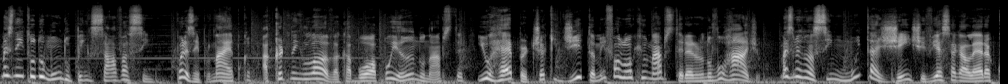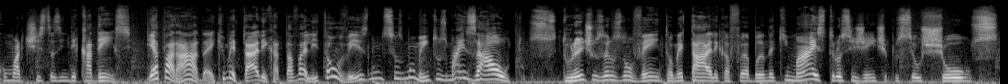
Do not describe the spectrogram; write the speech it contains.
Mas nem todo mundo pensava assim. Por exemplo, na época, a Courtney Love acabou apoiando o Napster e o rapper Chuck D também falou que o Napster era o novo rádio. Mas mesmo assim, muita gente via essa galera como artistas em decadência. E a parada é que o Metallica tava ali talvez num de seus momentos mais altos. Durante os anos 90, o Metallica foi a banda que mais trouxe gente para os seus shows.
